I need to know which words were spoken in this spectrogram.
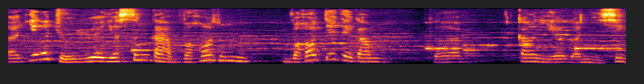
呃，一个球员伊个身价勿好从勿好单单讲搿讲伊个搿年薪，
